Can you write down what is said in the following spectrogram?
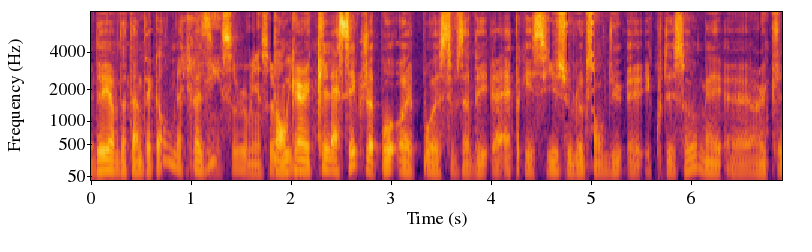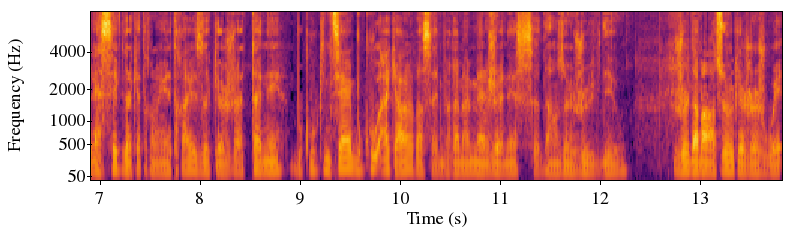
Day of the Tentacle, mercredi. Bien sûr, bien sûr. Donc, oui. un classique, je ne sais pas, pas si vous avez apprécié ceux-là qui sont venus écouter ça, mais un classique de 93 là, que je tenais beaucoup, qui me tient beaucoup à cœur parce que c'est vraiment ma jeunesse dans un jeu vidéo. Jeu d'aventure que je jouais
